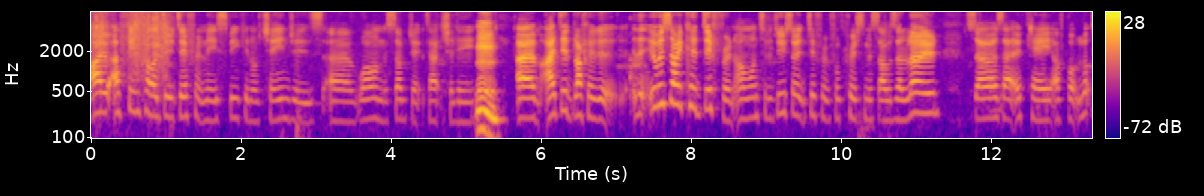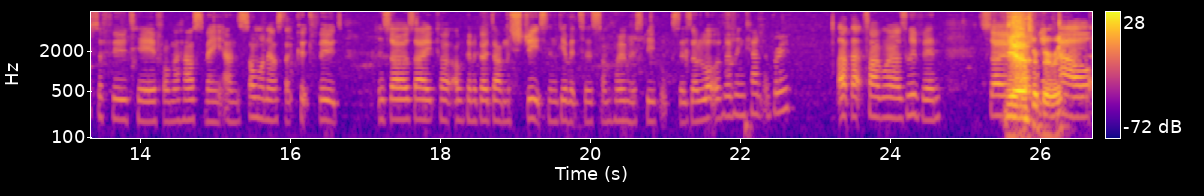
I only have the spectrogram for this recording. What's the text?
I, I think I'll do differently. Speaking of changes, uh, while on the subject, actually, mm. um, I did like a. It was like a different. I wanted to do something different for Christmas. I was alone. So I was like, okay, I've got lots of food here from a housemate and someone else that cooked food. And so I was like, uh, I'm gonna go down the streets and give it to some homeless people because there's a lot of them in Canterbury at that time where I was living. So Yeah. I Canterbury. out,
